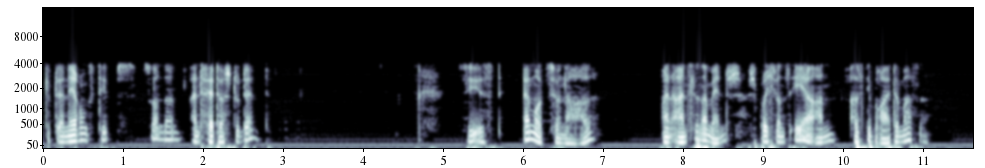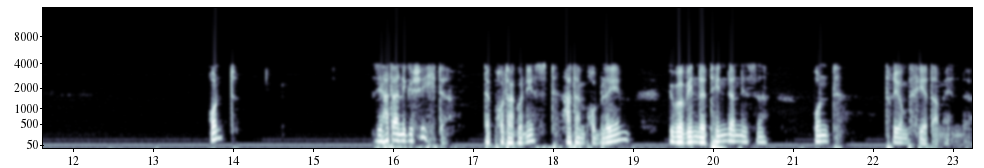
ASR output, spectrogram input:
gibt Ernährungstipps, sondern ein fetter Student. Sie ist emotional, ein einzelner Mensch spricht uns eher an als die breite Masse. Und sie hat eine Geschichte. Der Protagonist hat ein Problem, überwindet Hindernisse und triumphiert am Ende.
